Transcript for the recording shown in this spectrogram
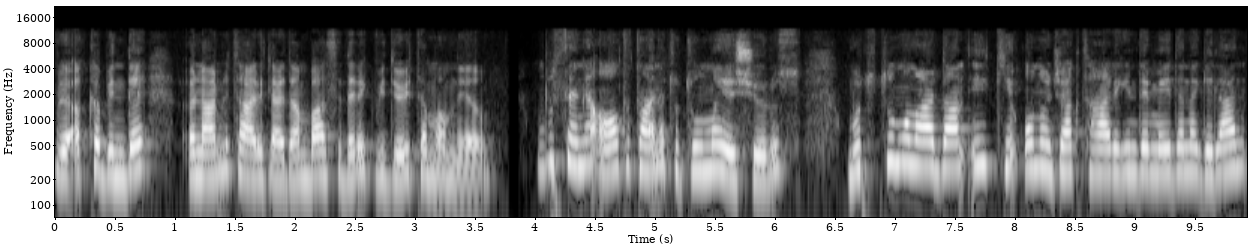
Ve akabinde önemli tarihlerden bahsederek videoyu tamamlayalım. Bu sene 6 tane tutulma yaşıyoruz. Bu tutulmalardan ilki 10 Ocak tarihinde meydana gelen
